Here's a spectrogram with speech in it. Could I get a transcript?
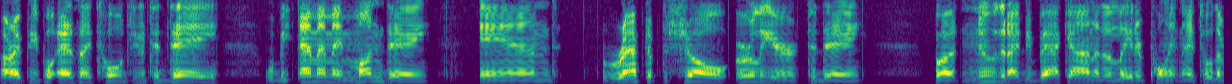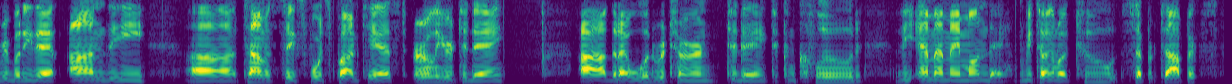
All right, people, as I told you, today will be MMA Monday and wrapped up the show earlier today, but knew that I'd be back on at a later point, and I told everybody that on the uh, Thomas Take Sports podcast earlier today uh, that I would return today to conclude the MMA Monday. I'll be talking about two separate topics.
